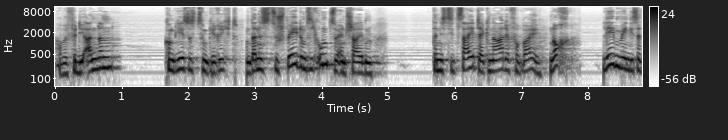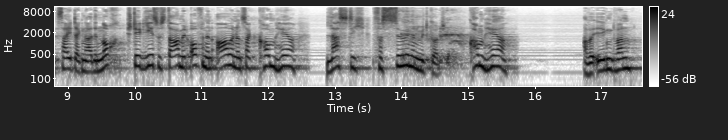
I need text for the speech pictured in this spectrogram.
Aber für die anderen kommt Jesus zum Gericht. Und dann ist es zu spät, um sich umzuentscheiden. Dann ist die Zeit der Gnade vorbei. Noch leben wir in dieser Zeit der Gnade. Noch steht Jesus da mit offenen Armen und sagt, komm her, lass dich versöhnen mit Gott. Komm her. Aber irgendwann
